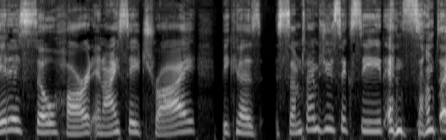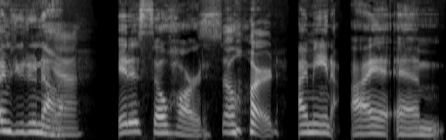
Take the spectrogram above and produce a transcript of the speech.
it is so hard. And I say try because sometimes you succeed and sometimes you do not. Yeah. It is so hard. So hard. I mean, I am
